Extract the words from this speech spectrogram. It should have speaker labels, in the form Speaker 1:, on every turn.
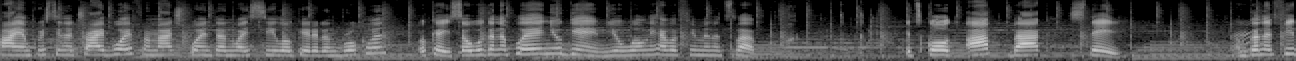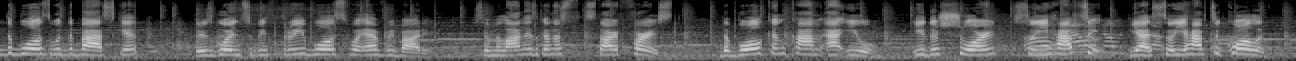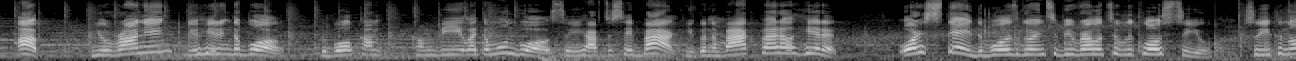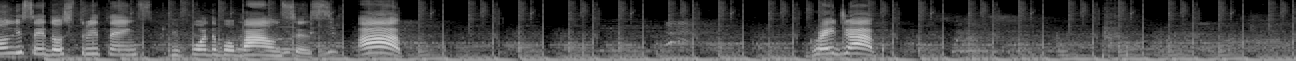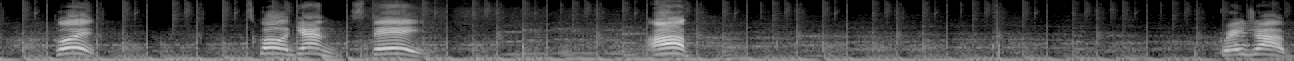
Speaker 1: Hi, I'm Christina Triboy from Matchpoint NYC located in Brooklyn. Okay, so we're gonna play a new game. You only have a few minutes left. It's called up, back, stay. I'm gonna feed the balls with the basket. There's going to be three balls for everybody. So Milana is gonna start first. The ball can come at you, either short, so
Speaker 2: Oh,
Speaker 1: you have to, yes, so you have to call it up. You're running, you're hitting the ball. The ball come, can be like a moon ball, so you have to say back. You're gonna back pedal, hit it. Or stay, the ball is going to be relatively close to you. So you can only say those three things before the ball bounces. Up. Great job. Good. Let's go again. Stay. Up. Great job.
